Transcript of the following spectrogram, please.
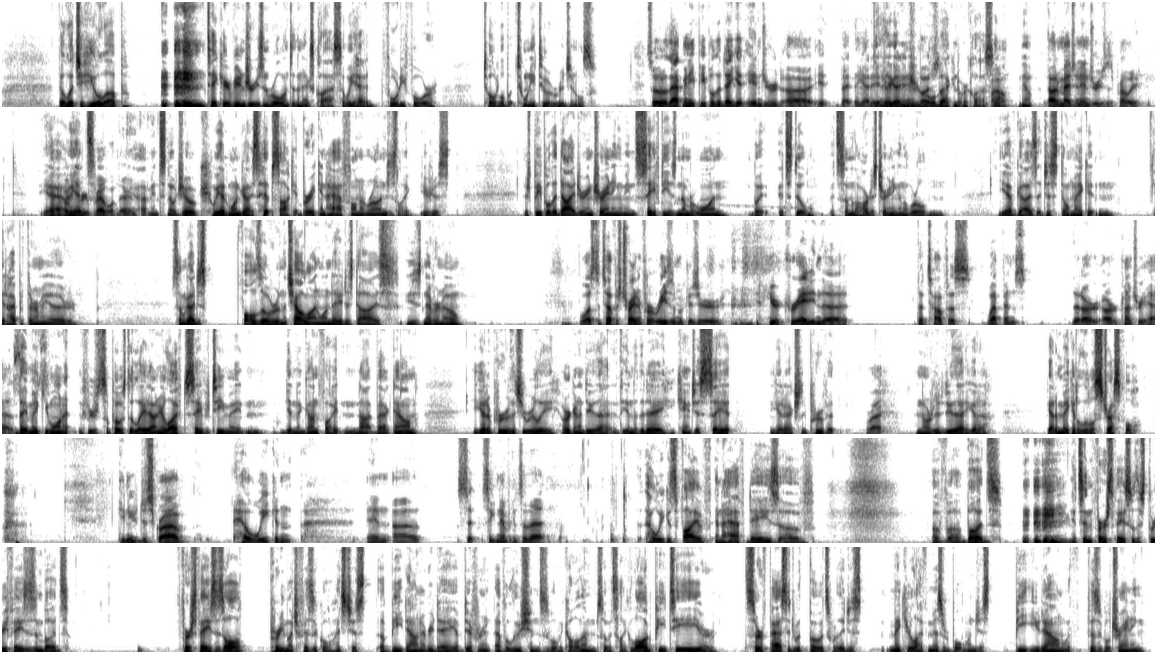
they'll let you heal up, take care of your injuries, and roll into the next class. So we had 44 total, but 22 originals. So, that many people, did they get injured? Uh, it, that they got Yeah, injured? they got injured and rolled back into our class. So, Wow. yep. I would imagine injuries is probably Yeah, pretty, we had pretty prevalent there. I mean, it's no joke. We had one guy's hip socket break in half on a run. Just like you're just there's people that die during training. I mean, safety is number one, but it's still it's some of the hardest training in the world, and you have guys that just don't make it and get hypothermia, or some guy just falls over in the chow line one day, just dies. You just never know. Well, it's the toughest training for a reason because you're you're creating the the toughest weapons that our, our country has. They make you want it if you're supposed to lay down your life to save your teammate and get in a gunfight and not back down. You got to prove that you really are going to do that. At the end of the day, you can't just say it. You got to actually prove it. right. In order to do that, you got to got to make it a little stressful. Can you describe Hell Week and and uh, si- significance of that? Hell Week is five and a half days of of uh, buds. it's in first phase, so there's three phases in buds. First phase is all pretty much physical. It's just a beat down every day of different evolutions, is what we call them. So it's like log PT or surf passage with boats, where they just make your life miserable and just beat you down with physical training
